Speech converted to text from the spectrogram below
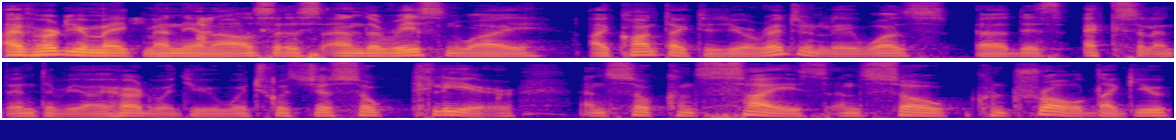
I've heard you make many analyses, and the reason why I contacted you originally was uh, this excellent interview I heard with you, which was just so clear and so concise and so controlled. Like you,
